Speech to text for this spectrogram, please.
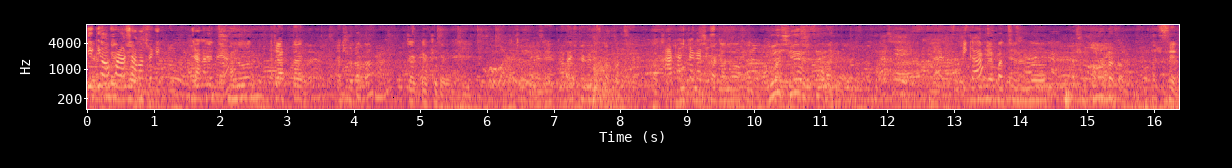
কি কি অফার আছে আমাদেরকে একটু ভাইয়া চারটা একশো টাকা। চারটা একশো টাকা। আঠাশ টাকা ডিসকাউন্ট পাচ্ছে আঠাশ টাকা পাচ্ছেন হলো একশো পনেরো টাকা। সেল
